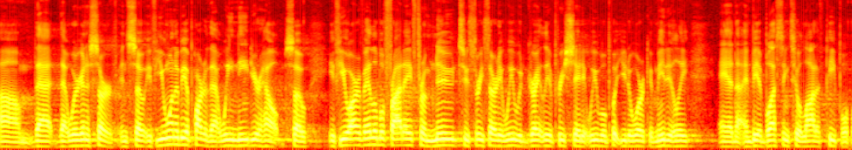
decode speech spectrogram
um, that, that we're going to serve. And so if you want to be a part of that, we need your help. So if you are available Friday from noon to 3.30, we would greatly appreciate it. We will put you to work immediately and, uh, and be a blessing to a lot of people.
